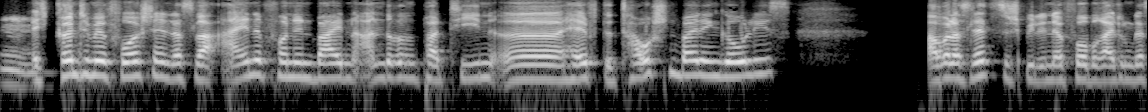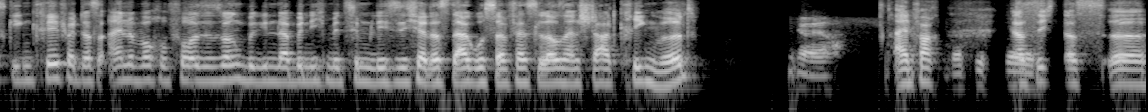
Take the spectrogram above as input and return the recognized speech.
Mhm. Ich könnte mir vorstellen, dass wir eine von den beiden anderen Partien äh, Hälfte tauschen bei den Goalies. Aber das letzte Spiel in der Vorbereitung, das gegen Krefeld, das eine Woche vor Saisonbeginn, da bin ich mir ziemlich sicher, dass da Gustav Fesselau seinen Start kriegen wird. Ja, ja. Einfach, das ist, äh, dass sich das äh,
